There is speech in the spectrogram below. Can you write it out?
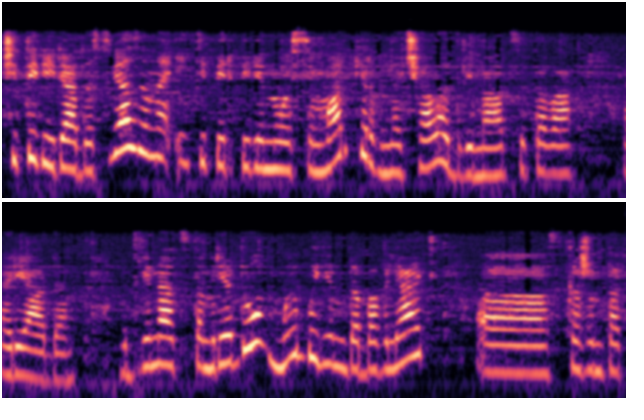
4 ряда связано и теперь переносим маркер в начало 12 ряда. В 12 ряду мы будем добавлять, э, скажем так,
